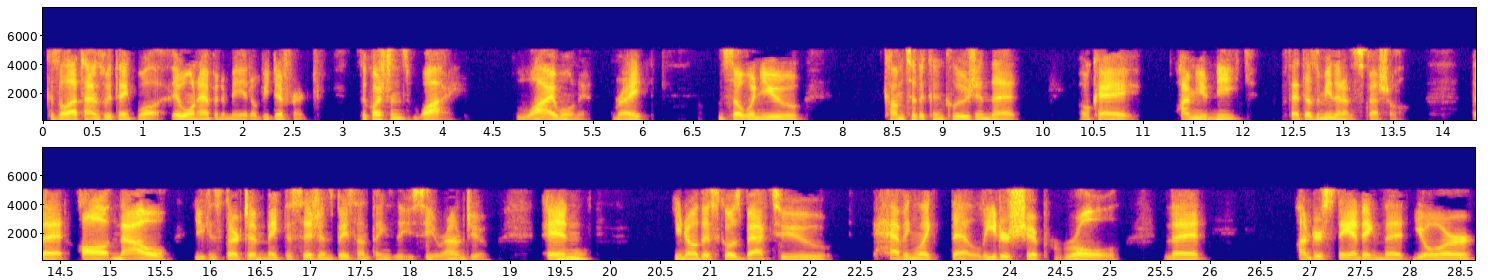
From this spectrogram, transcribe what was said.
Because a lot of times we think, well, it won't happen to me, it'll be different. The question is why? Why won't it? Right. And so when you come to the conclusion that, okay, I'm unique, but that doesn't mean that I'm special. That all now you can start to make decisions based on things that you see around you. And mm-hmm you know, this goes back to having like that leadership role that understanding that your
